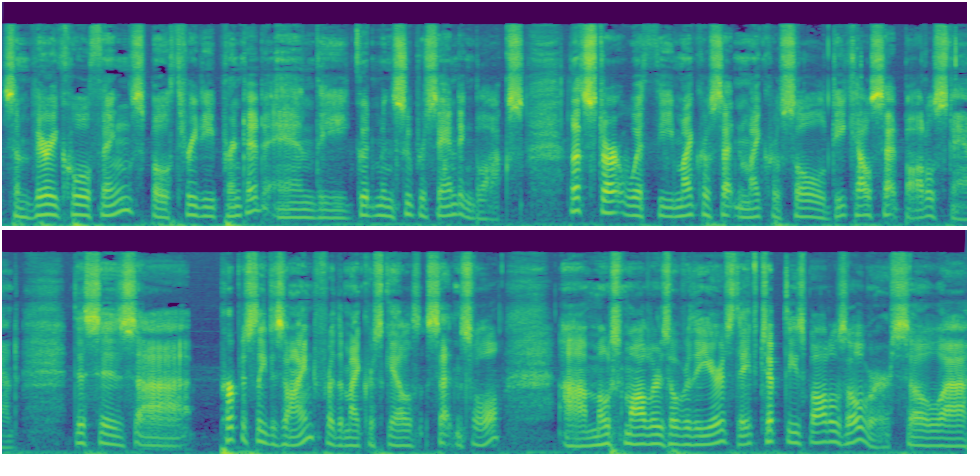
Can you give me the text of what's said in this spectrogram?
Some very cool things, both 3D printed and the Goodman Super Sanding blocks. Let's start with the Microset and Microsol decal set bottle stand. This is uh, purposely designed for the microscale set and sole. Uh, most modelers over the years they've tipped these bottles over, so uh,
